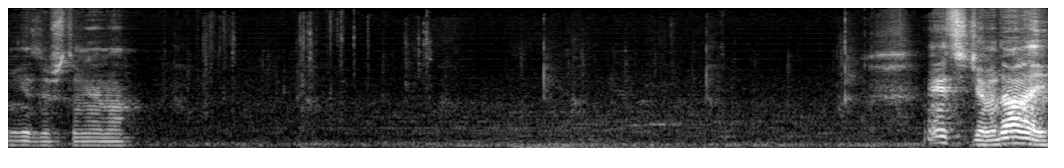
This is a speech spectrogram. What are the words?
Nic już tu nie ma. Nic, idziemy dalej.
